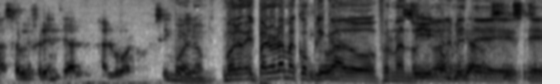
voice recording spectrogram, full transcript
hacerle frente al, bono. bueno, bueno, el panorama es complicado, Fernando. Sí, complicado, sí, sí. Eh,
